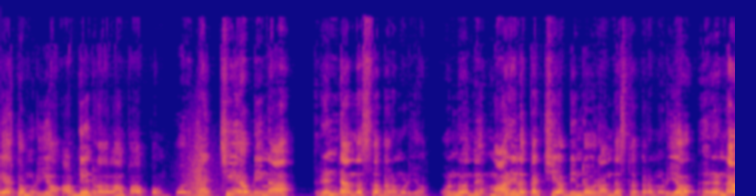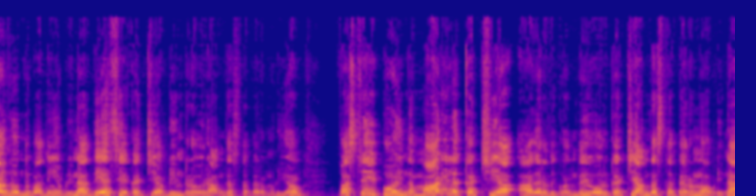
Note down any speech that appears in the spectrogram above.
கேட்க முடியும் அப்படின்றதெல்லாம் பார்ப்போம். ஒரு கட்சி அப்படின்னா ரெண்டு அந்தஸ்தை பெற முடியும். ஒன்று வந்து மாநில கட்சி அப்படின்ற ஒரு அந்தஸ்தை பெற முடியும். ரெண்டாவது வந்து பார்த்தீங்க அப்படின்னா தேசிய கட்சி அப்படின்ற ஒரு அந்தஸ்தை பெற முடியும். ஃபஸ்ட்டு இப்போது இந்த மாநில கட்சியாக ஆகிறதுக்கு வந்து ஒரு கட்சி அந்தஸ்தை பெறணும் அப்படின்னா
